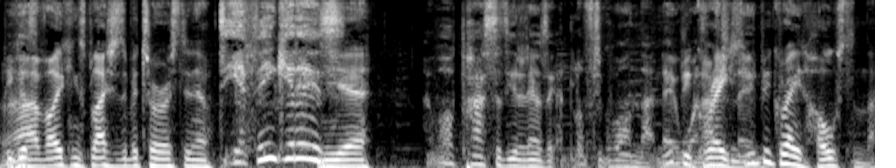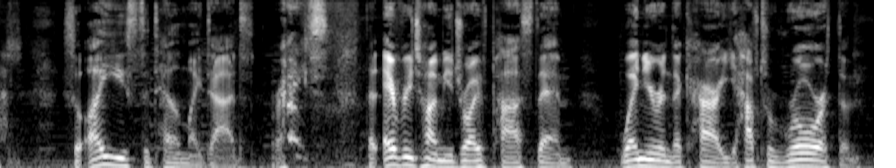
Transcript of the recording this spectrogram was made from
Because ah, Viking Splash is a bit touristy now. do you think it is? Yeah. I walked past it the other day. I was like, I'd love to go on that now. You'd be great. afternoon. You'd be great hosting that. So I used to tell my dad, right, that every time you drive past them, when you're in the car, you have to roar at them.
